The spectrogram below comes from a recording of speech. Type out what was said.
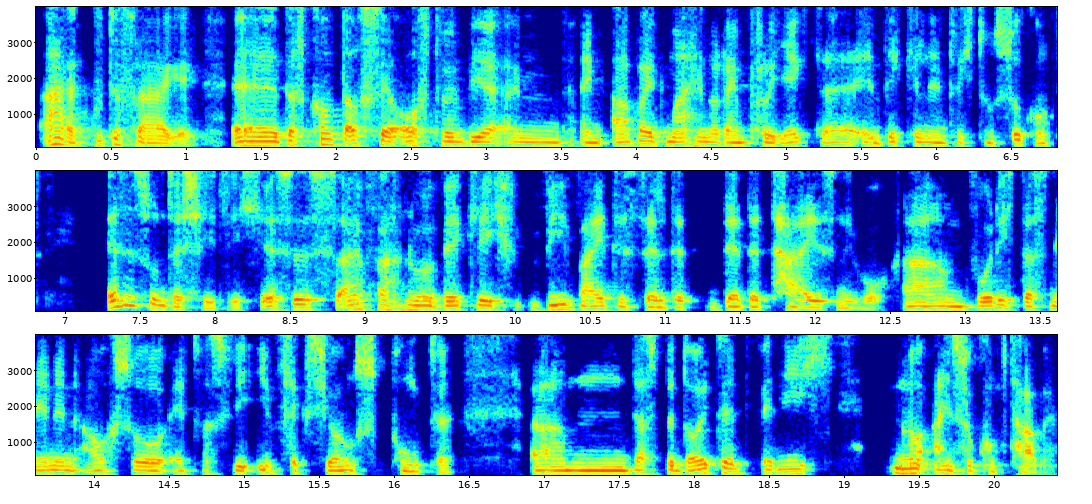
Ah, gute Frage. Äh, das kommt auch sehr oft, wenn wir ein, ein Arbeit machen oder ein Projekt äh, entwickeln in Richtung Zukunft. Es ist unterschiedlich. Es ist einfach nur wirklich, wie weit ist der, der Detailsniveau. Ähm, würde ich das nennen, auch so etwas wie Inflexionspunkte. Ähm, das bedeutet, wenn ich nur eine Zukunft habe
